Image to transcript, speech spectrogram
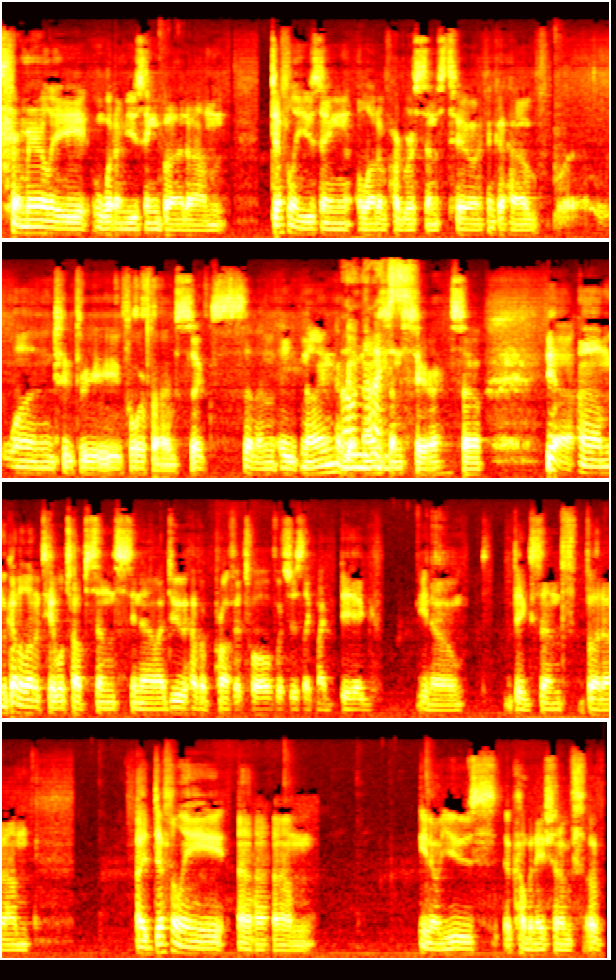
primarily what I'm using, but um, definitely using a lot of hardware synths too. I think I have uh, one, two, three, four, five, six, seven, eight, nine. I've Oh, got nine nice. synths here. So yeah, um, I've got a lot of tabletop synths. You know, I do have a Prophet 12, which is like my big, you know, big synth. But um, I definitely, uh, um, you know, use a combination of, of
